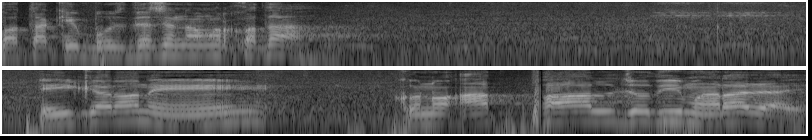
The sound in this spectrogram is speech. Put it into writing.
কথা কি বুঝতেছেন আমার কথা? এই কারণে কোনো আতফাল যদি মারা যায়,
